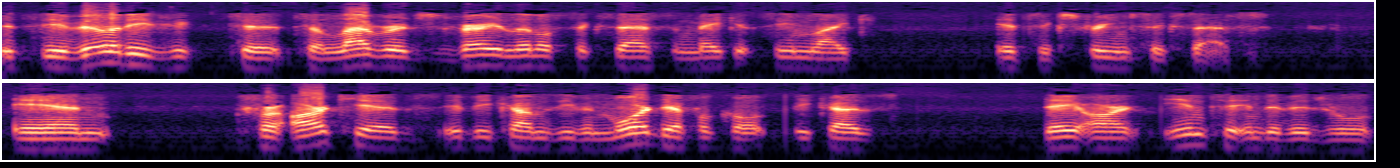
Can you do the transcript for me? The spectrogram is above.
it's the ability to, to, to leverage very little success and make it seem like it's extreme success. And for our kids, it becomes even more difficult because they aren't into individual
